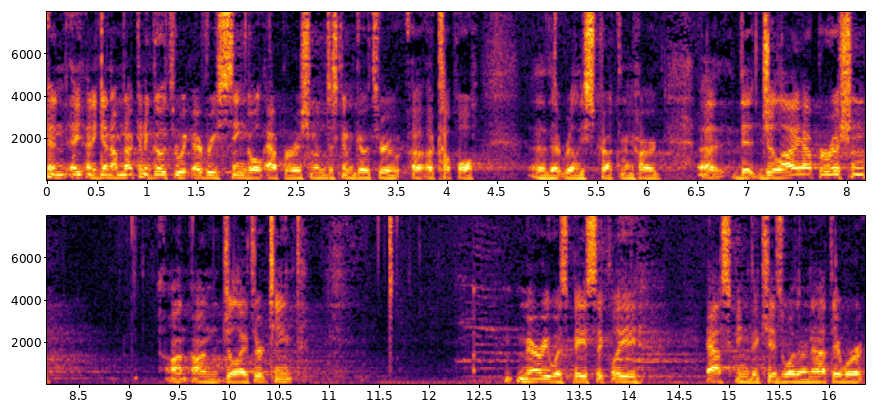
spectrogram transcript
and, and, again, I'm not going to go through every single apparition. I'm just going to go through a, a couple uh, that really struck me hard. Uh, the July apparition on, on July 13th, Mary was basically asking the kids whether or not they were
